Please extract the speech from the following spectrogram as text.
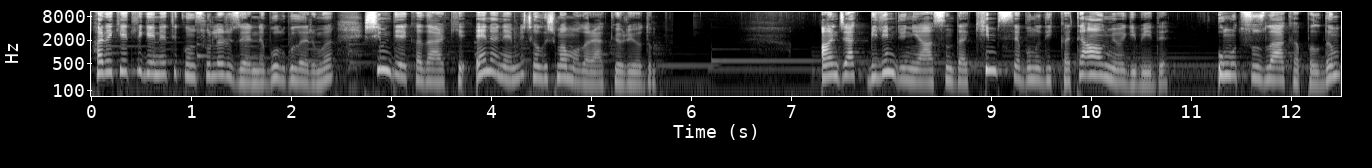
hareketli genetik unsurlar üzerine bulgularımı şimdiye kadarki en önemli çalışmam olarak görüyordum. Ancak bilim dünyasında kimse bunu dikkate almıyor gibiydi. Umutsuzluğa kapıldım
